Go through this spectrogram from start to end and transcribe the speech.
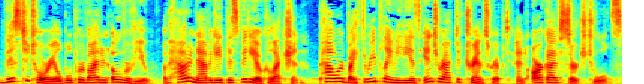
This tutorial will provide an overview of how to navigate this video collection, powered by 3Play Media's interactive transcript and archive search tools.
